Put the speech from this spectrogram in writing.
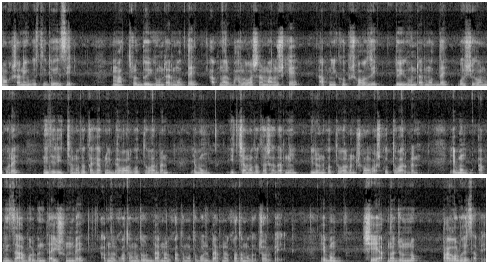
নকশা নিয়ে উপস্থিত হয়েছি। মাত্র দুই ঘণ্টার মধ্যে আপনার ভালোবাসার মানুষকে আপনি খুব সহজেই দুই ঘণ্টার মধ্যে বশীকরণ করে নিজের ইচ্ছা মতো তাকে আপনি ব্যবহার করতে পারবেন এবং ইচ্ছা মতো তার সাথে আপনি মিলন করতে পারবেন সমাবাস করতে পারবেন। এবং আপনি যা বলবেন তাই শুনবে, আপনার কথা মতো উঠবে, আপনার কথা মতো বসবে, আপনার কথা মতো চলবে। এবং সে আপনার জন্য পাগল হয়ে যাবে।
